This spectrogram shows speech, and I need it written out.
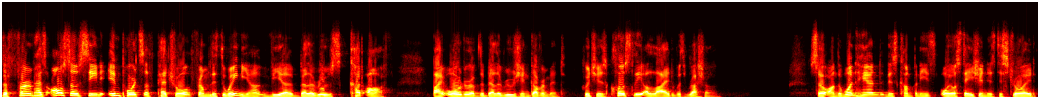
The firm has also seen imports of petrol from Lithuania via Belarus cut off by order of the Belarusian government, which is closely allied with Russia. So on the one hand, this company's oil station is destroyed,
